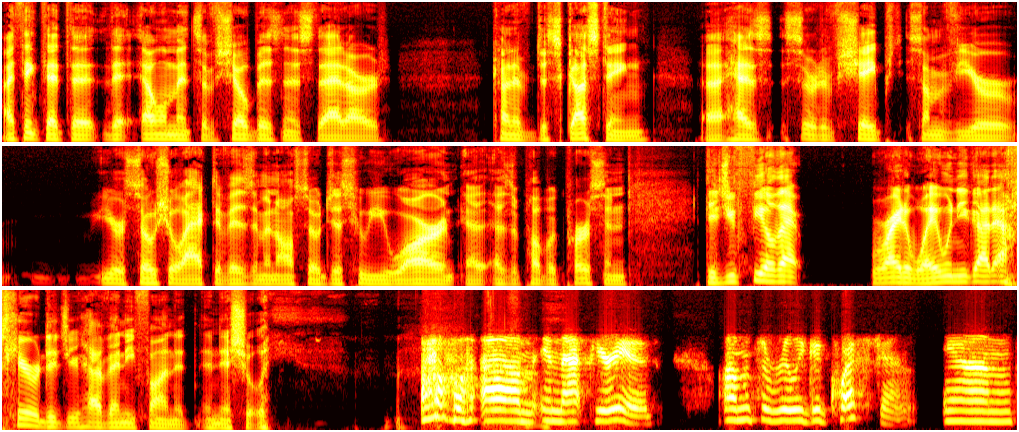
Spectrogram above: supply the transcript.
I think that the the elements of show business that are kind of disgusting uh, has sort of shaped some of your your social activism and also just who you are uh, as a public person. Did you feel that right away when you got out here, or did you have any fun initially? Oh, um, in that period, um, it's a really good question, and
